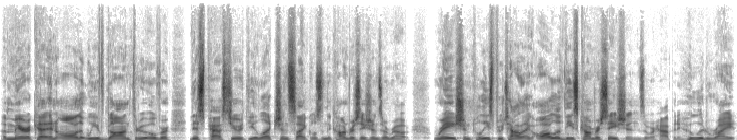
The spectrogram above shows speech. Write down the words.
America and all that we've gone through over this past year with the election cycles and the conversations about race and police brutality, like all of these conversations that were happening. Who would write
